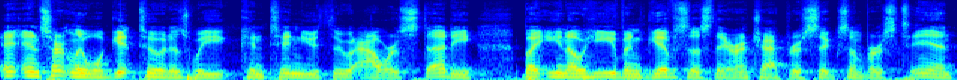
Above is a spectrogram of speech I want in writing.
and certainly we'll get to it as we continue through our study. But, you know, he even gives us there in chapter 6 and verse 10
